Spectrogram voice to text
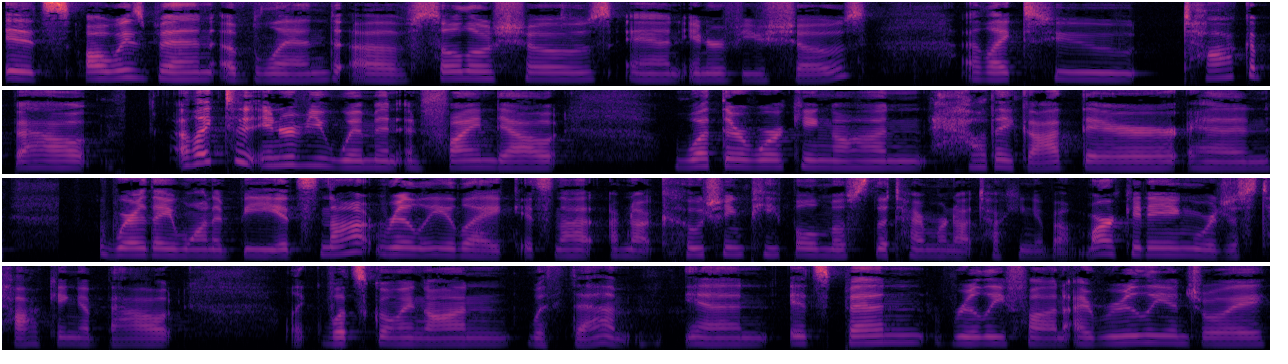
it's always been a blend of solo shows and interview shows. I like to talk about, I like to interview women and find out what they're working on, how they got there, and where they want to be. It's not really like, it's not, I'm not coaching people. Most of the time, we're not talking about marketing. We're just talking about like what's going on with them. And it's been really fun. I really enjoy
